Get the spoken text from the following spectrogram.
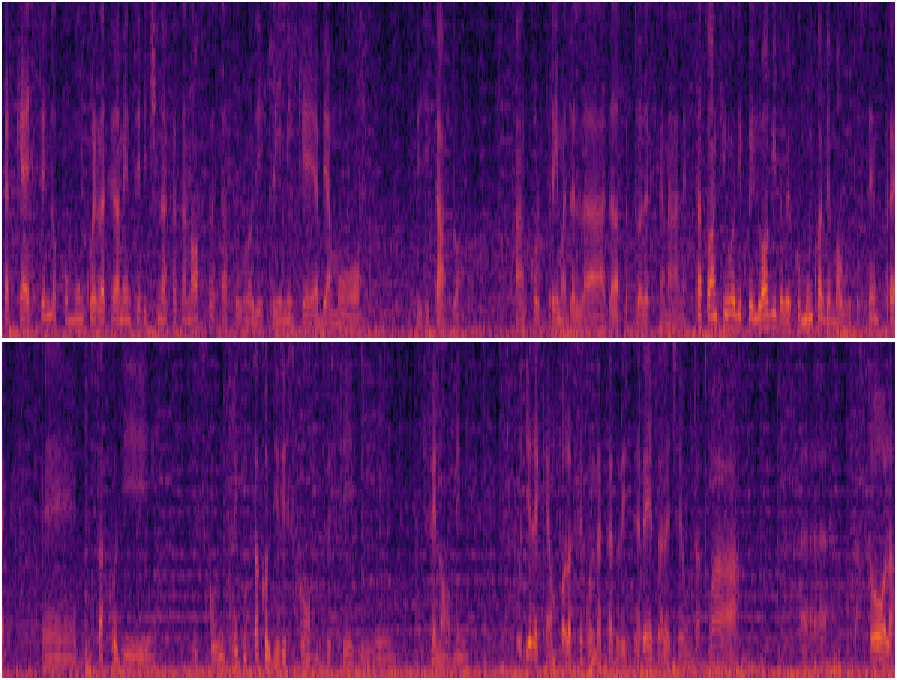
perché essendo comunque relativamente vicino a casa nostra è stato uno dei primi che abbiamo visitato ancora prima dell'apertura del canale. È stato anche uno di quei luoghi dove comunque abbiamo avuto sempre eh, un sacco di riscontri, un sacco di riscontri, sì, di, di, fenomeni. Si può dire che è un po' la seconda casa di Teresa, lei ci è venuta qua eh, da sola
